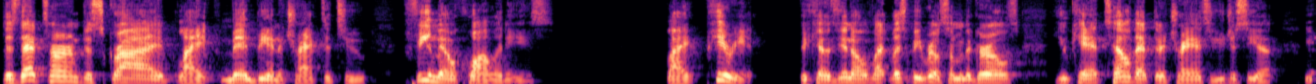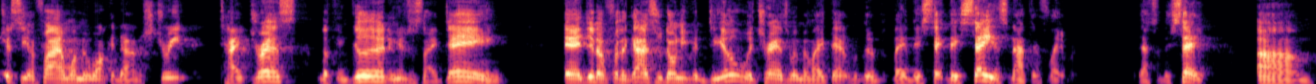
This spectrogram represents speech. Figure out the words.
does that term describe like men being attracted to female qualities? Like, period. Because you know, let, let's be real. Some of the girls you can't tell that they're trans. You just see a you just see a fine woman walking down the street, tight dress, looking good, and you're just like, dang, and you know, for the guys who don't even deal with trans women like that, they say they say it's not their flavor. That's what they say. Um,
